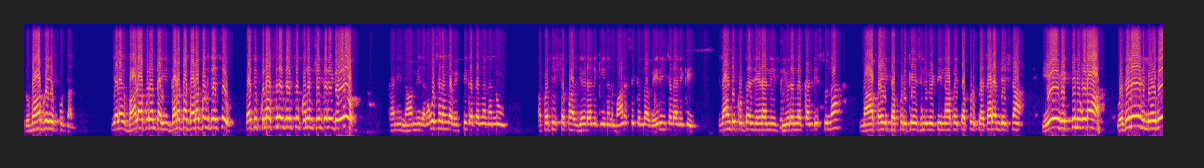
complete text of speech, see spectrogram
రుబాబుగా చెప్పుకుంటున్నాను. ఇలా బాలాపూర్ అంతా ఈ గడప గడపకు తెలుసు ప్రతి కులస్తులకు తెలుసు కులం శంకర్ రెడ్డి ఎవరో. కానీ నా మీద అనవసరంగా వ్యక్తిగతంగా నన్ను అప్రతిష్ట పాలు చేయడానికి నన్ను మానసికంగా వేధించడానికి ఇలాంటి కుట్రలు చేయడాన్ని తీవ్రంగా ఖండిస్తున్నా నాపై తప్పుడు కేసులు పెట్టి నాపై తప్పుడు ప్రచారం చేసిన ఏ వ్యక్తిని కూడా వదిలేదు లేదు.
